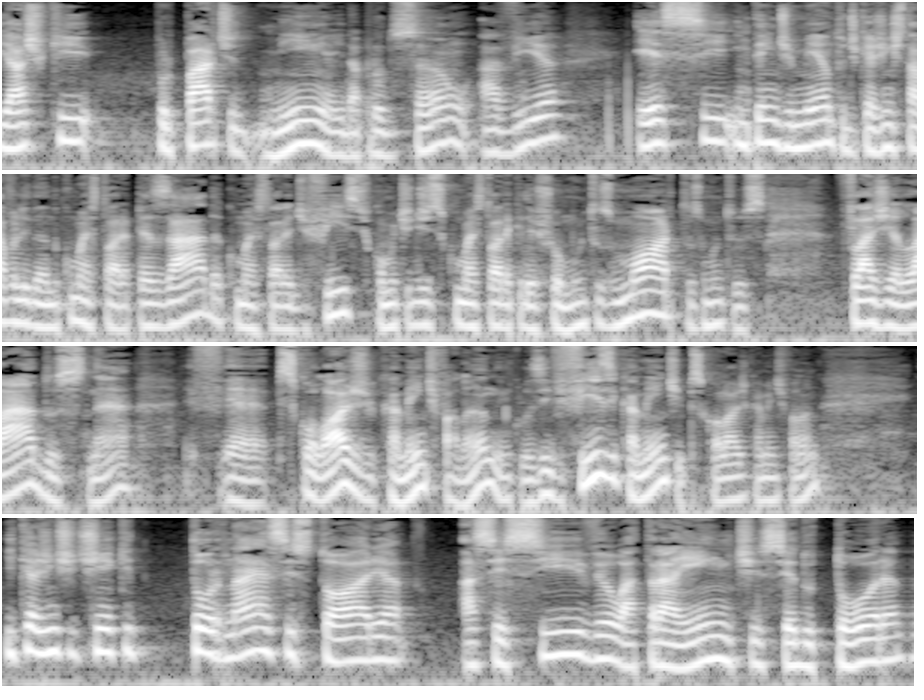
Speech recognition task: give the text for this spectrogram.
E acho que por parte minha e da produção havia esse entendimento de que a gente estava lidando com uma história pesada, com uma história difícil, como eu te disse, com uma história que deixou muitos mortos, muitos flagelados, né? É, psicologicamente falando, inclusive fisicamente e psicologicamente falando, e que a gente tinha que tornar essa história acessível, atraente, sedutora.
